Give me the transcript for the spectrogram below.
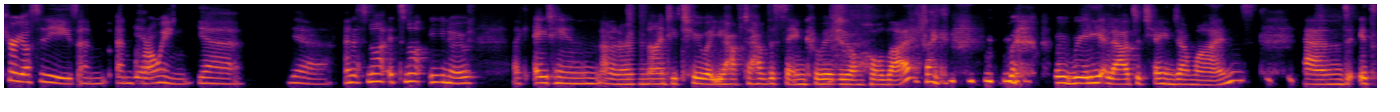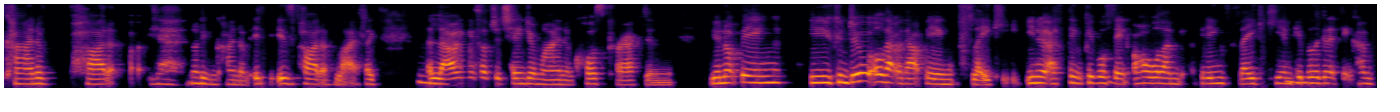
curiosities and and yeah. growing. Yeah. Yeah. And it's not it's not, you know, like 18 i don't know 92 where you have to have the same career your whole life. Like we're really allowed to change our minds. And it's kind of part of, yeah not even kind of it is part of life. Like mm. allowing yourself to change your mind and course correct and you're not being you can do all that without being flaky. You know i think people think oh well i'm being flaky and people are going to think i'm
